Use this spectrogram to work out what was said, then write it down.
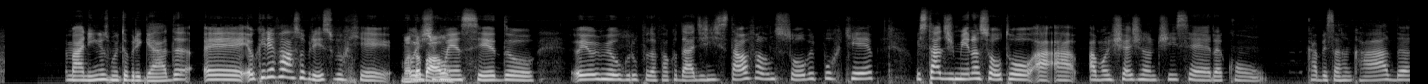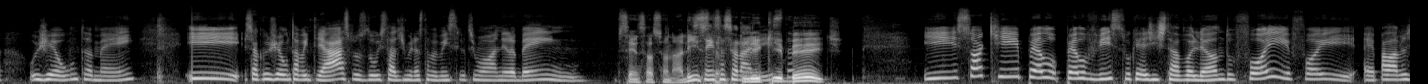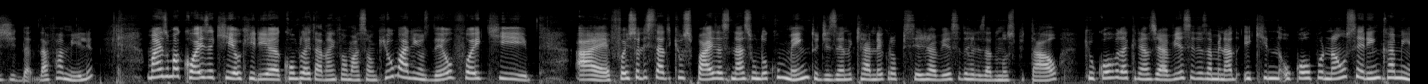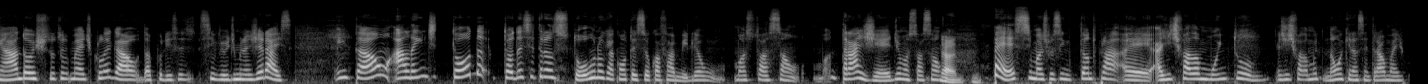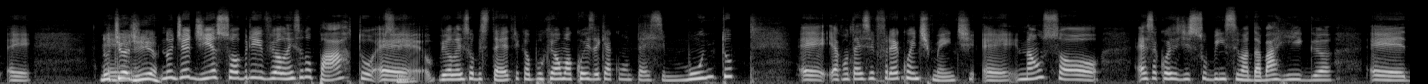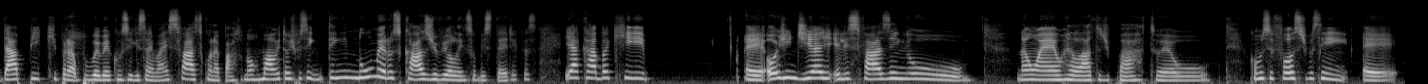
Marinhos, muito obrigada. É, eu queria falar sobre isso porque Manda hoje bala. de manhã cedo, eu e meu grupo da faculdade, a gente estava falando sobre porque o Estado de Minas soltou a, a, a manchete da notícia era com cabeça arrancada, o G1 também. E só que o G1 estava entre aspas, do Estado de Minas estava bem escrito de uma maneira bem Sensacionalista? sensacionalista. Clickbait. E só que, pelo, pelo visto que a gente estava olhando, foi, foi é, palavras de- da, da família. Mas uma coisa que eu queria completar na informação que o Marinhos deu foi que ah, é, foi solicitado que os pais assinassem um documento dizendo que a necropsia já havia sido realizada no hospital, que o corpo da criança já havia sido examinado e que o corpo não seria encaminhado ao Instituto Médico Legal da Polícia Civil de Minas Gerais. Então, além de toda, todo esse transtorno que aconteceu com a família, um- uma situação, uma tragédia, uma situação Ah, péssima, tipo assim, tanto pra. é, a gente fala muito. A gente fala muito, não aqui na central, mas. é, no é, dia a dia. No dia a dia sobre violência no parto, é, violência obstétrica, porque é uma coisa que acontece muito, é, e acontece frequentemente. é, não só essa coisa de subir em cima da barriga, é, dar pique para o bebê conseguir sair mais fácil quando é parto normal. Então, tipo assim, tem inúmeros casos de violência obstétricas. E acaba que. é, hoje em dia eles fazem o. Não é o relato de parto, é o. Como se fosse, tipo assim. É,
